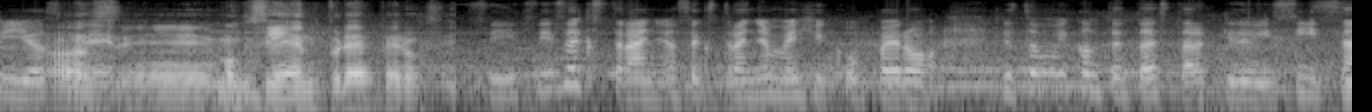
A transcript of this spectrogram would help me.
Y yo Ah, de. sí, como que siempre, pero sí. Sí, sí se extraña, se extraña México, pero yo estoy muy contenta de estar aquí de visita.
